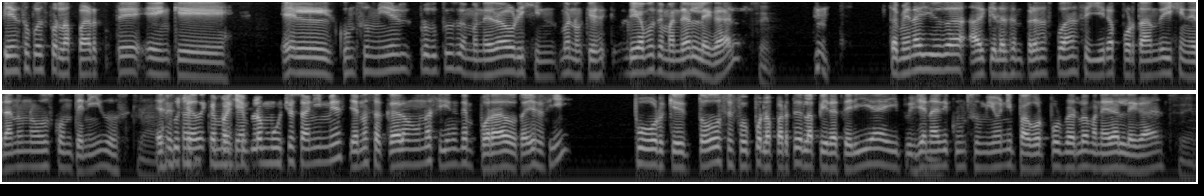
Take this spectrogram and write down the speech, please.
pienso pues por la parte en que el consumir productos de manera original, bueno, que digamos de manera legal, sí. también ayuda a que las empresas puedan seguir aportando y generando nuevos contenidos. He escuchado que, por ejemplo, muchos animes ya no sacaron una siguiente temporada o tallas así, porque todo se fue por la parte de la piratería y pues ya nadie consumió ni pagó por verlo de manera legal. Sí.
